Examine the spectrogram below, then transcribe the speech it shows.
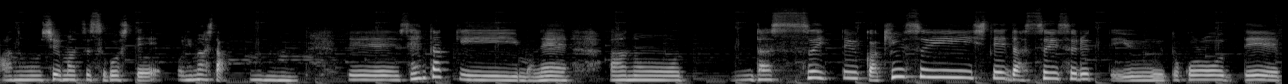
あの週末過ごしておりました。うん、で洗濯機もねあの脱水っていうか給水して脱水するっていうところで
